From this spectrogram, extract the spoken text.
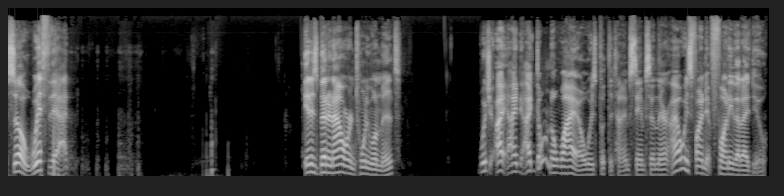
So with that, it has been an hour and 21 minutes which I, I, I don't know why I always put the timestamps in there. I always find it funny that I do,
